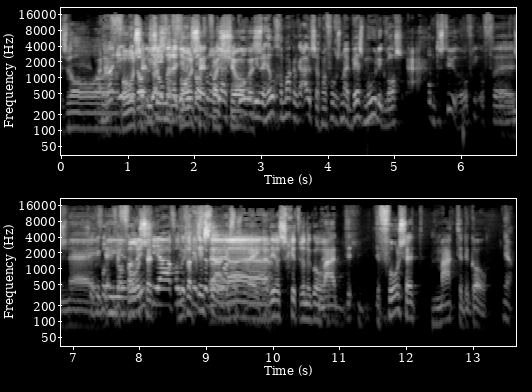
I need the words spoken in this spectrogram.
Het is wel, Maar eh, de Maar ik- voorzet ik- dat ik- je- voorzet van die er heel gemakkelijk uitzag, maar volgens mij best moeilijk was om te sturen, of niet? Of, eh, Nee, ik Vond denk die de van voorzet- vond ik gisteren ja, die was een schitterende goal. Maar de, de voorzet maakte de goal. Ja.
